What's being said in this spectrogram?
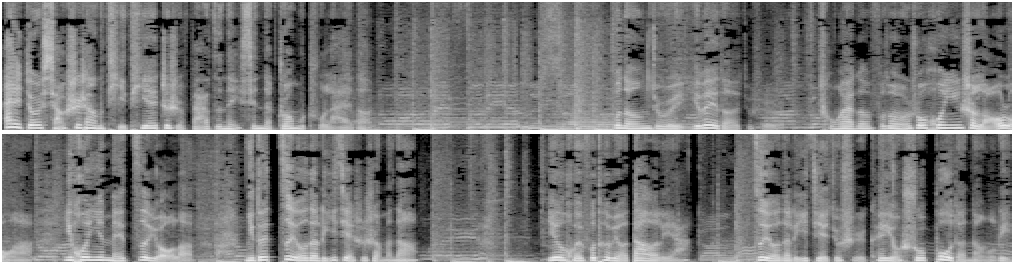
爱就是小事上的体贴，这是发自内心的，装不出来的。不能就是一味的，就是宠爱跟服从。有人说婚姻是牢笼啊，一婚姻没自由了。你对自由的理解是什么呢？一个回复特别有道理啊！自由的理解就是可以有说不的能力。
